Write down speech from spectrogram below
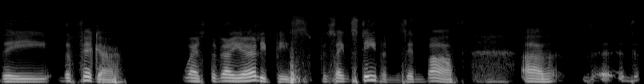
the, the figure, whereas the very early piece for St. Stephen's in Bath, uh, the,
